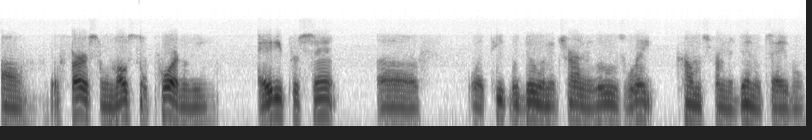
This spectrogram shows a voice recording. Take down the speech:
Um, the first one, most importantly, 80% of what people do when they're trying to lose weight comes from the dinner table.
